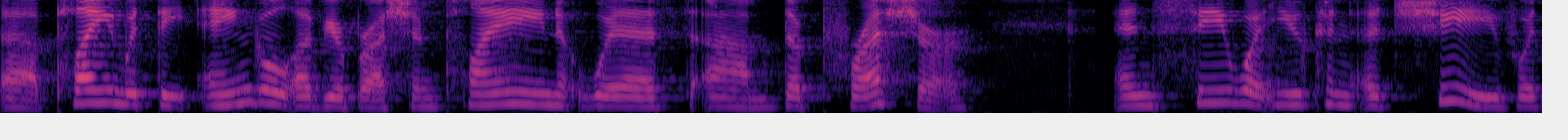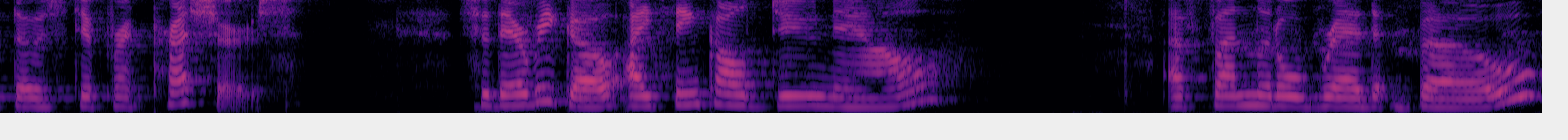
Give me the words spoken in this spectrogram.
uh, playing with the angle of your brush and playing with um, the pressure and see what you can achieve with those different pressures. So there we go. I think I'll do now a fun little red bow.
